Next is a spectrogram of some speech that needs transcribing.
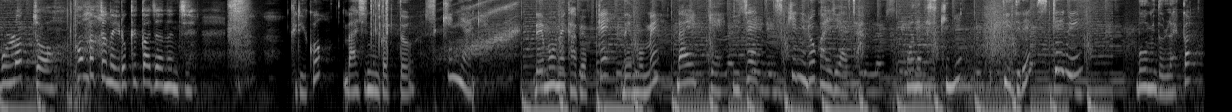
몰랐죠. 컴백 전에 이렇게까지 하는지. 그리고 마시는 것도 스키니하게 내 몸에 가볍게 내 몸에 맑게. 이제 스키니로 관리하자. 워너비 스키니? 디들의 스키니 몸이 놀랄걸?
